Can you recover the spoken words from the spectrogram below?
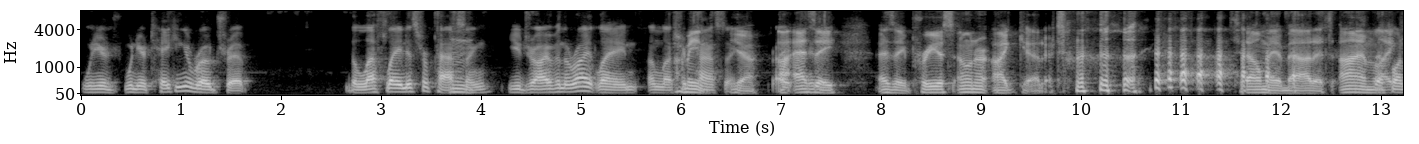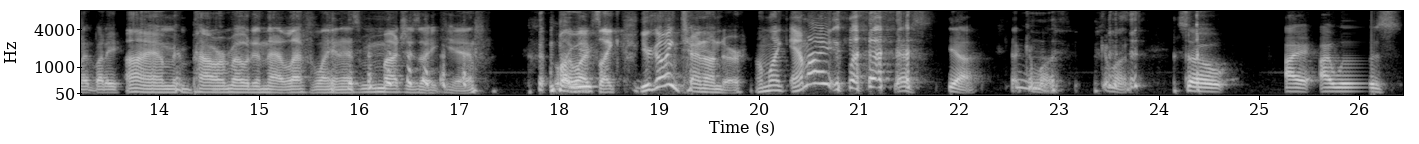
when you're when you're taking a road trip the left lane is for passing you drive in the right lane unless you're mean, passing yeah. right? Uh, as And- a as a Prius owner, I get it. Tell me about it. I'm Step like on it buddy I am in power mode in that left lane as much as I can. My wife's like, "You're going ten under." I'm like, "Am I?" yes. Yeah. Yeah, come on. Come on. So i i was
